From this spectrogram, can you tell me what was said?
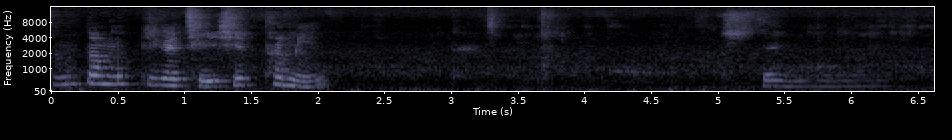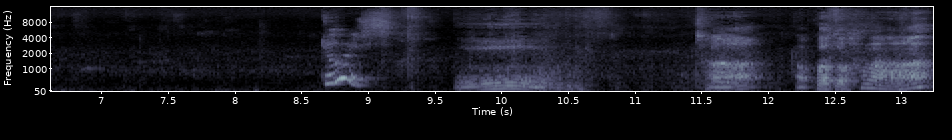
한땀 먹기가 제일 싫다며 쌤 조이스 오. 자, 아빠도 하나.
